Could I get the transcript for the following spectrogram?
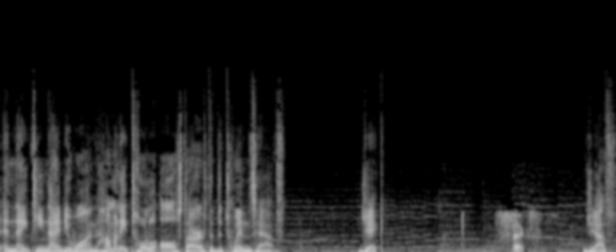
and 1991, how many total All Stars did the Twins have? Jake, Six. Jeff,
